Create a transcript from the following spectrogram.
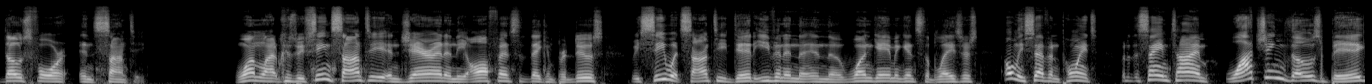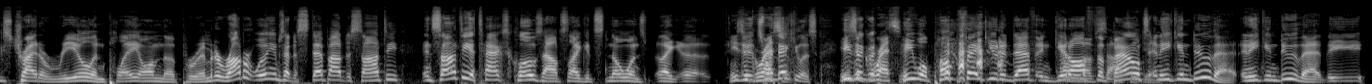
those four, and Santi. One lineup because we've seen Santi and Jaren and the offense that they can produce. We see what Santi did even in the in the one game against the Blazers, only seven points. But at the same time, watching those bigs try to reel and play on the perimeter, Robert Williams had to step out to Santi, and Santi attacks closeouts like it's no one's like uh, He's it's aggressive. ridiculous. He's aggr- aggressive. He will pump fake you to death and get off the Santi, bounce, dude. and he can do that. And he can do that. The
